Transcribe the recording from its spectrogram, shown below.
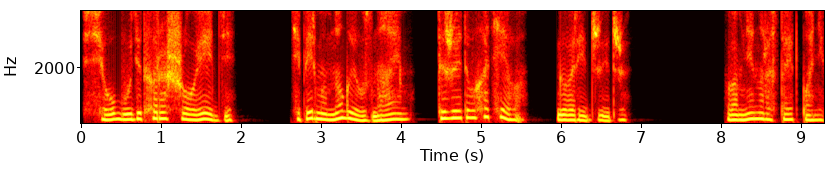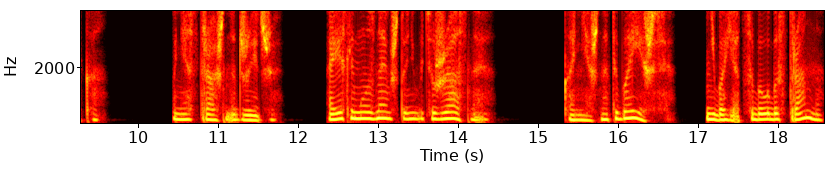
Все будет хорошо, Эдди. Теперь мы многое узнаем. Ты же этого хотела, говорит Джиджи. Во мне нарастает паника. Мне страшно, Джиджи. А если мы узнаем что-нибудь ужасное? Конечно, ты боишься. Не бояться было бы странно,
